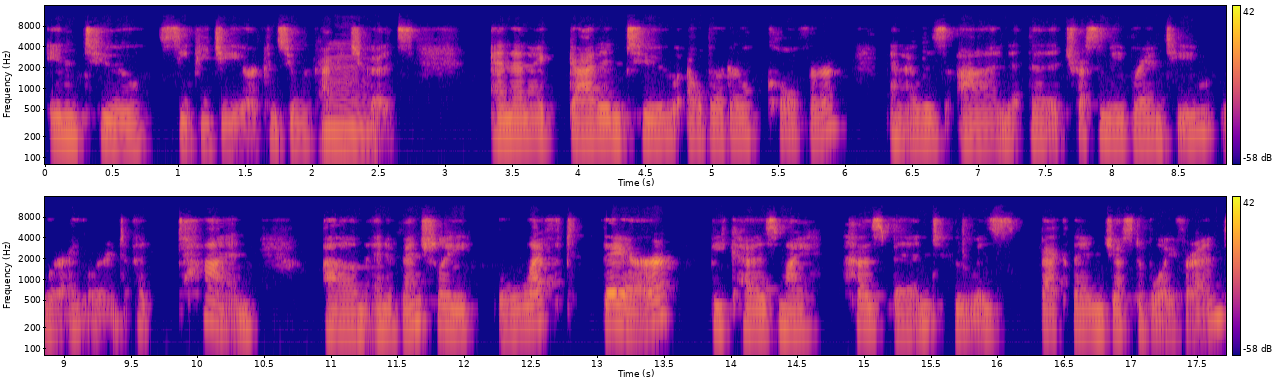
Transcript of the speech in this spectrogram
into CPG or consumer packaged Mm. goods. And then I got into Alberto Culver and I was on the TRESemmé brand team where I learned a ton um, and eventually left there because my husband, who was back then just a boyfriend,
